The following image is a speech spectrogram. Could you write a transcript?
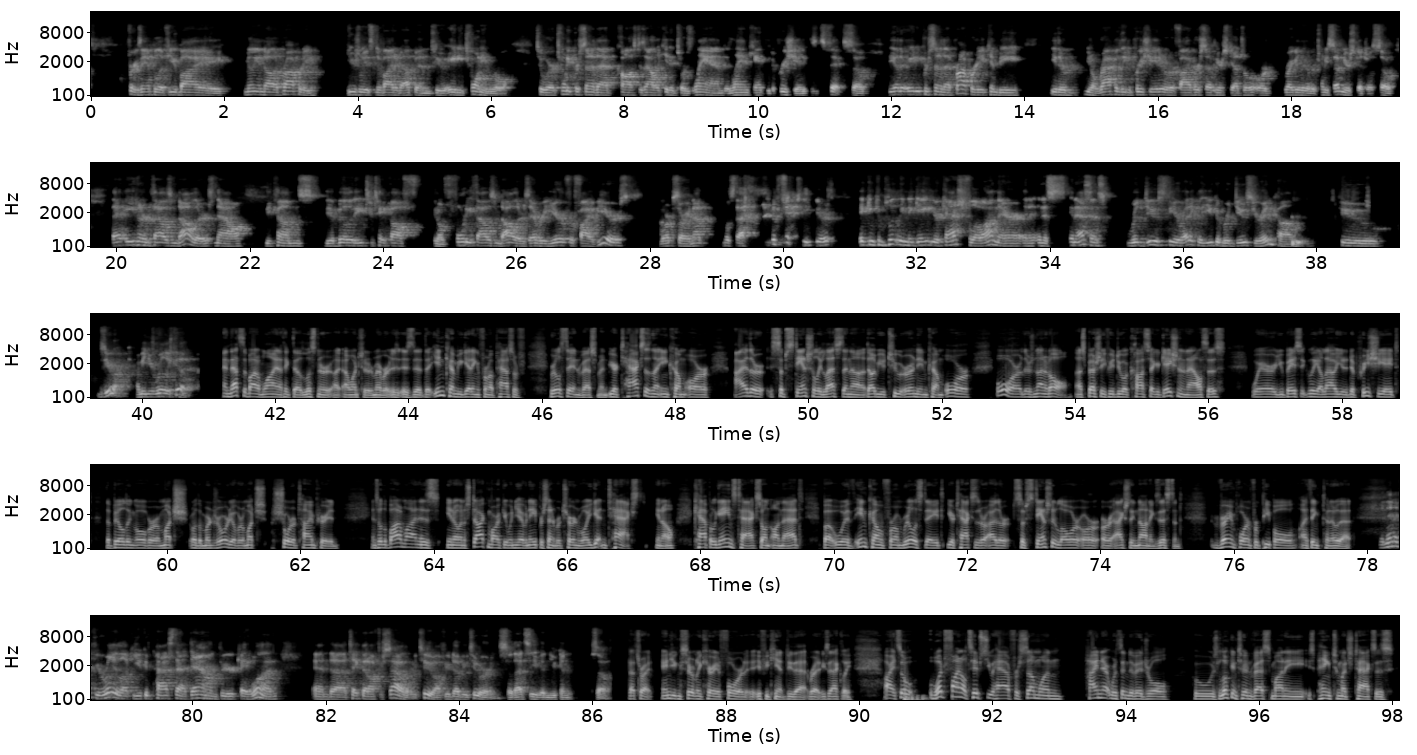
for example, if you buy a million dollar property usually it's divided up into 80-20 rule to where 20% of that cost is allocated towards land and land can't be depreciated because it's fixed so the other 80% of that property can be either you know rapidly depreciated over five or seven year schedule or regularly over 27 year schedule so that $800000 now becomes the ability to take off you know $40000 every year for five years or i'm sorry not what's that? 50 years it can completely negate your cash flow on there and in, in essence reduce theoretically you could reduce your income to zero. I mean you really could And that's the bottom line. I think the listener, I, I want you to remember, is, is, that the income you're getting from a passive real estate investment, your taxes on that income are either substantially less than a W two earned income, or or there's none at all. Especially if you do a cost segregation analysis, where you basically allow you to depreciate the building over a much or the majority over a much shorter time period. And so the bottom line is, you know, in a stock market, when you have an 8% return, well, you're getting taxed, you know, capital gains tax on, on that. But with income from real estate, your taxes are either substantially lower or, or actually non existent. Very important for people, I think, to know that. And then if you're really lucky, you could pass that down through your K1 and uh, take that off your salary too, off your W 2 earnings. So that's even, you can, so that's right. And you can certainly carry it forward if you can't do that. Right, exactly. All right. So, what final tips do you have for someone, high net worth individual, who's looking to invest money, is paying too much taxes,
